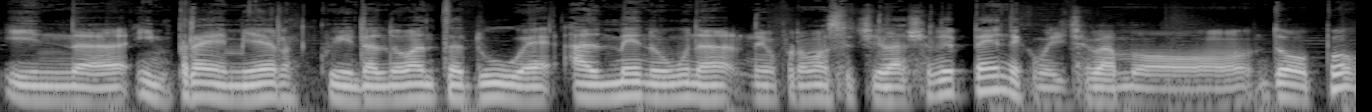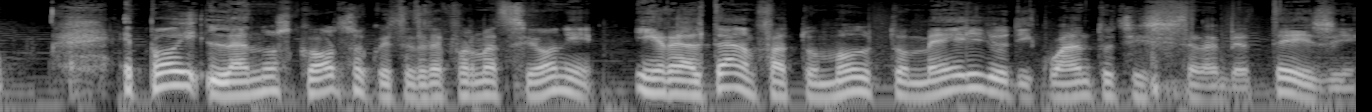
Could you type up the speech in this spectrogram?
in, eh, in Premier, quindi dal 92 almeno una neopromossa ci lascia le penne, come dicevamo dopo, e poi l'anno scorso queste tre formazioni in realtà hanno fatto molto meglio di quanto ci si sarebbe attesi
